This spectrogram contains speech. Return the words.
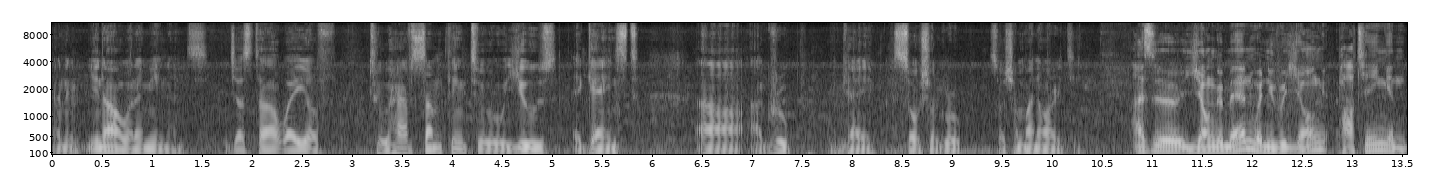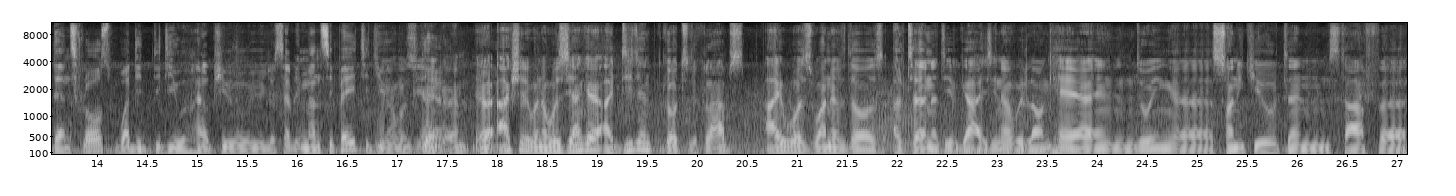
and you know what I mean. It's just a way of to have something to use against uh, a group, okay, a social group, social minority. As a younger man, when you were young, partying and dance floors, what did, did you help you yourself emancipate? Did you? When I was younger, uh, actually, when I was younger, I didn't go to the clubs. I was one of those alternative guys, you know, with long hair and doing uh, Sonic Youth and stuff, uh,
